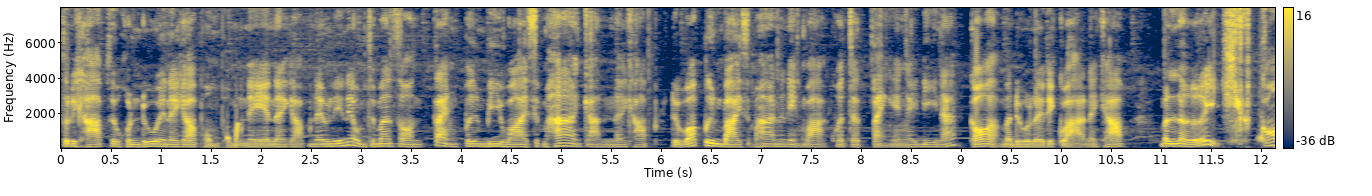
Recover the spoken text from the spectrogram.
สวัสดีครับทุกคนด้วยนะครับผมผมเนนนะครับในวันนี้เนี่ยผมจะมาสอนแต่งปืน BY 15 กันนะครับหรือว่าปืน BY 15 นั่นเองว่าควรจะแต่งยังไงดีนะ ก็มาดูเลยดีกว่านะครับ มันเลย ก็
